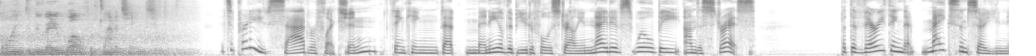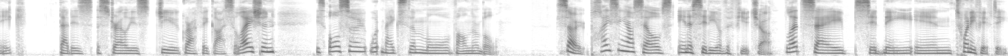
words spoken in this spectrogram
going to do very well with climate change. It's a pretty sad reflection, thinking that many of the beautiful Australian natives will be under stress. But the very thing that makes them so unique, that is Australia's geographic isolation, is also what makes them more vulnerable. So, placing ourselves in a city of the future, let's say Sydney in 2050,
